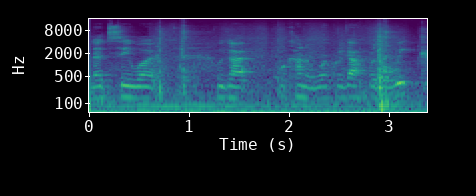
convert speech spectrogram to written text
Let's see what we got what kind of work we got for the week.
